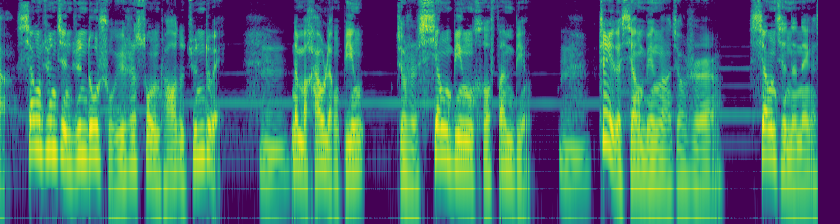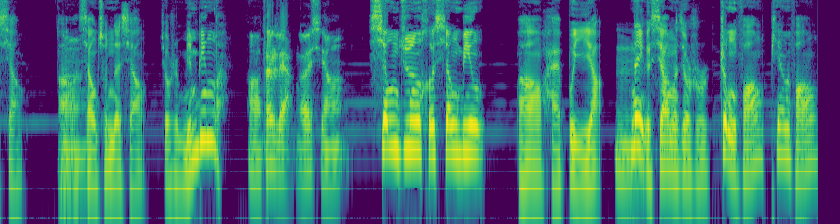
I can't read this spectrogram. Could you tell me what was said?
啊，湘军、禁军都属于是宋朝的军队。嗯那么还有两兵，就是乡兵和番兵。嗯这个乡兵呢，就是乡亲的那个乡啊，嗯乡村的乡，就是民兵嘛。啊，它两个乡，乡军和乡兵啊还不一样，嗯那个乡呢就是正房、偏房，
